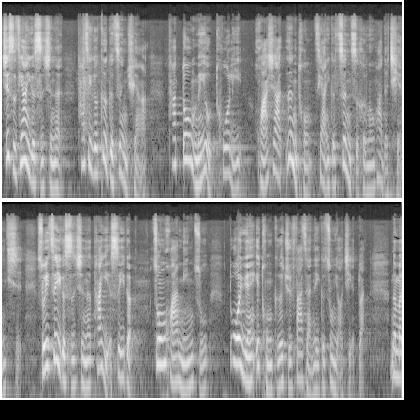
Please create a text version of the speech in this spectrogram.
即使这样一个时期呢，它是一个各个政权啊，它都没有脱离华夏认同这样一个政治和文化的前提。所以这个时期呢，它也是一个中华民族多元一统格局发展的一个重要阶段。那么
